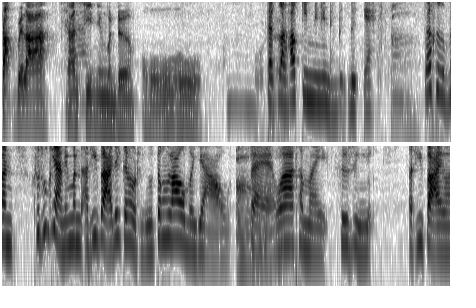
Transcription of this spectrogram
ปรับเวลาการกินยังเหมือนเดิม โอ้โหแต่ก่อนเขากินเย็นๆดึกๆไงอ่าก็คือมันคือทุกอย่างนี้มันอธิบายด้วยกันหมดถึงต้องเล่ามายาวอ่าแต่ว่าทำไมคือสิ่งอธิบายมา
